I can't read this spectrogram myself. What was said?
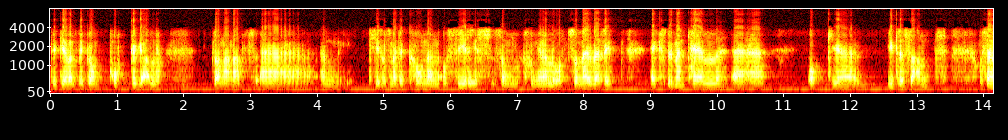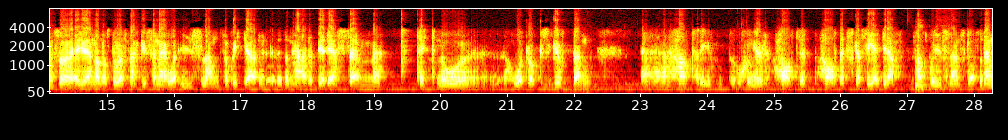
tycker jag väldigt mycket om Portugal. Bland annat eh, en kille som heter Conan Osiris som sjunger en låt som är väldigt experimentell eh, och eh, intressant. Och sen så är ju en av de stora snackisarna i år Island som skickar den här BDSM-techno-hårdrocksgruppen eh, eh, Hatari och sjunger hatet, hatet ska segra fast på isländska. Så den,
